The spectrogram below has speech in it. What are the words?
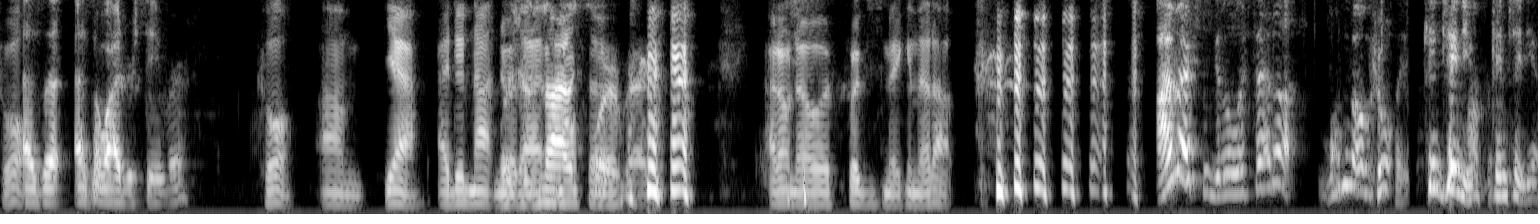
cool. as a as a wide receiver. Cool. Um, yeah, I did not know Which is that. not and a. I don't know if Quigs is making that up. I'm actually going to look that up. One moment, Cool. please. Continue. Awesome. Continue.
